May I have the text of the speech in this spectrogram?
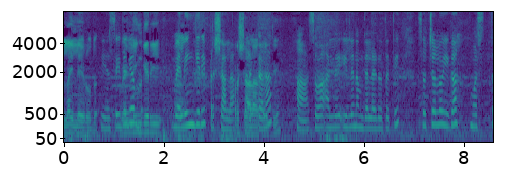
ಎಲ್ಲ ಇಲ್ಲೇ ಇರೋದು. ವೆಲ್ಲಿಂಗಿರಿ ಪ್ರಶಾಲ. ಪ್ರಶಾಲ ಹಾ ಸೊ ಅಲ್ಲೇ ಇಲ್ಲೇ ನಮ್ದೆಲ್ಲ ಇಡತೈತಿ ಸೊ ಚಲೋ ಈಗ ಮಸ್ತ್.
